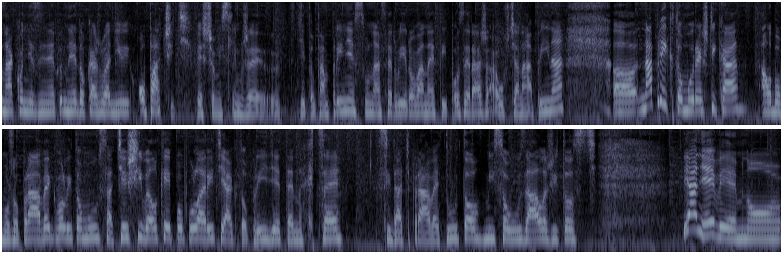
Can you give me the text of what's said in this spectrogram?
nakoniec nedokážu ani opačiť. Vieš čo myslím, že ti to tam prinesú naservírované, ty pozeráš a už ťa napína. Uh, napriek tomu reštika, alebo možno práve kvôli tomu, sa teší veľkej popularite. Ak to príde, ten chce si dať práve túto misovú záležitosť ja neviem, no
